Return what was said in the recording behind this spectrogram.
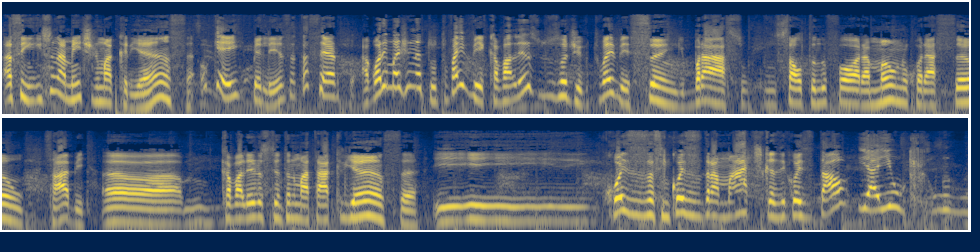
assim, isso na mente de uma criança, ok, beleza, tá certo. Agora imagina tu, tu vai ver Cavaleiros do Zodíaco, tu vai ver sangue, braço saltando fora, mão no coração, sabe? Ah, cavaleiros tentando matar a criança e, e coisas assim, coisas dramáticas e coisa e tal. E aí o, o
